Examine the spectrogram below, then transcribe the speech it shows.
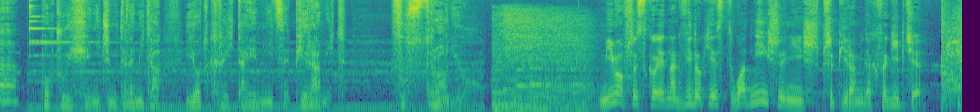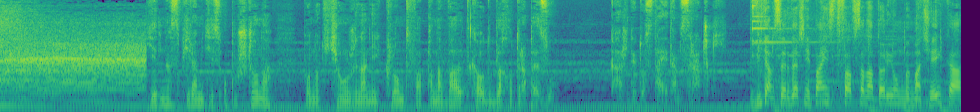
Poczuj się niczym telemita i odkryj tajemnicę piramid w Ustroniu. Mimo wszystko jednak widok jest ładniejszy niż przy piramidach w Egipcie. Jedna z piramid jest opuszczona, ponoć ciąży na niej klątwa pana Waldka od blachotrapezu. Każdy dostaje tam sraczki. Witam serdecznie Państwa w sanatorium Maciejka.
